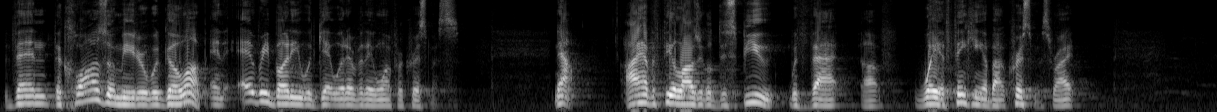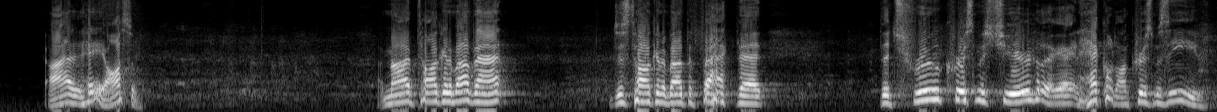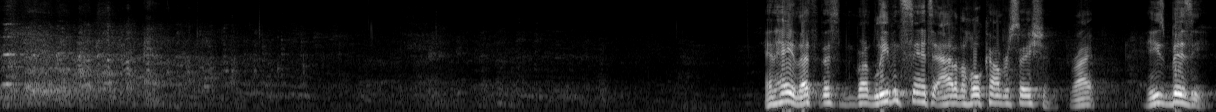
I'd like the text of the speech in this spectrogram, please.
then the Clausometer would go up and everybody would get whatever they want for Christmas. Now, I have a theological dispute with that uh, way of thinking about Christmas, right? I, hey, awesome. I'm not talking about that. I'm just talking about the fact that the true Christmas cheer, I got heckled on Christmas Eve. And hey, let's, let's leaving Santa out of the whole conversation, right? He's busy.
